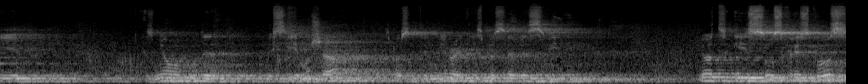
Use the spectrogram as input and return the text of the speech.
і з нього буде Месія Машах, Спаситель міру, який спасе весь світ. І от Ісус Христос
